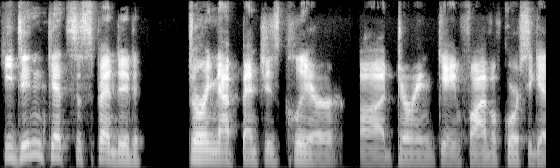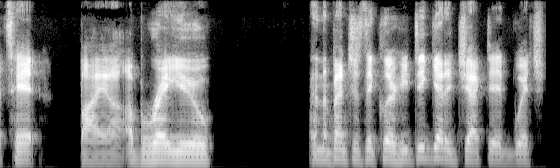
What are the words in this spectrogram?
he didn't get suspended during that bench is clear uh, during game five. Of course, he gets hit by uh, Abreu and the benches did clear. He did get ejected, which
